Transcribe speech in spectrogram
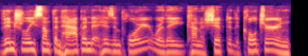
eventually something happened at his employer where they kind of shifted the culture and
